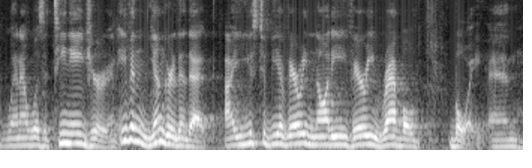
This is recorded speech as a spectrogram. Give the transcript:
when I was a teenager, and even younger than that, I used to be a very naughty, very rebel boy, and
